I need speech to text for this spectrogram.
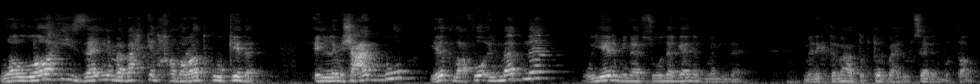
والله زي ما بحكي لحضراتكم كده اللي مش عاجبه يطلع فوق المبنى ويرمي نفسه وده جانب من من اجتماع الدكتور بهلول سالم بالطلبة.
